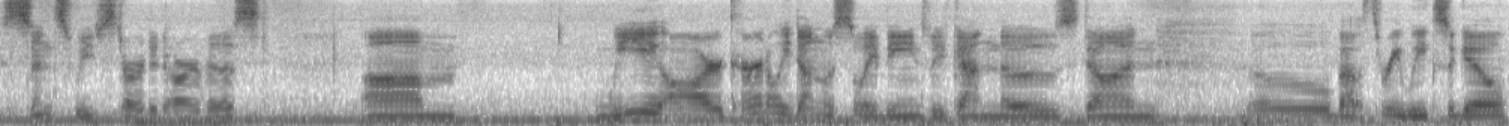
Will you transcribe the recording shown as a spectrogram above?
since we've started harvest. Um, we are currently done with soybeans. We've gotten those done oh, about three weeks ago.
